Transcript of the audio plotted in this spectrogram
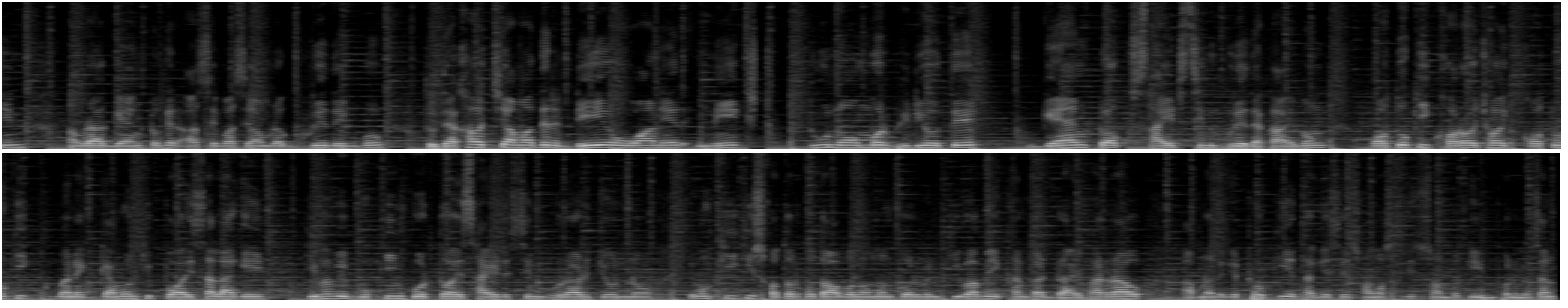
সিন আমরা গ্যাংটকের আশেপাশে আমরা ঘুরে দেখব। তো দেখা হচ্ছে আমাদের ডে ওয়ানের নেক্সট দু নম্বর ভিডিওতে গ্যাংটক সাইট সিন ঘুরে দেখা এবং কত কি খরচ হয়, কত কি মানে কেমন কি পয়সা লাগে, কীভাবে বুকিং করতে হয় সাইট সিন ঘোরার জন্য এবং কি কি সতর্কতা অবলম্বন করবেন, কীভাবে এখানকার ড্রাইভাররাও আপনাদেরকে ঠকিয়ে থাকে সেই সমস্ত কিছু সম্পর্কে ইনফরমেশান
